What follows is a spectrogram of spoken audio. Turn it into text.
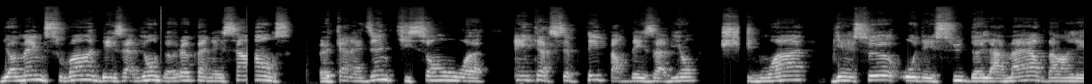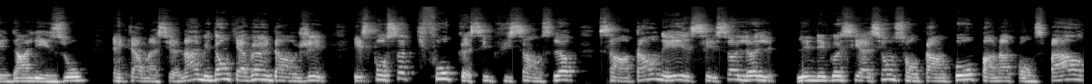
Il y a même souvent des avions de reconnaissance euh, canadiennes qui sont euh, interceptés par des avions chinois, bien sûr au-dessus de la mer dans les dans les eaux internationales. Mais donc il y avait un danger et c'est pour ça qu'il faut que ces puissances-là s'entendent et c'est ça là les négociations sont en cours pendant qu'on se parle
